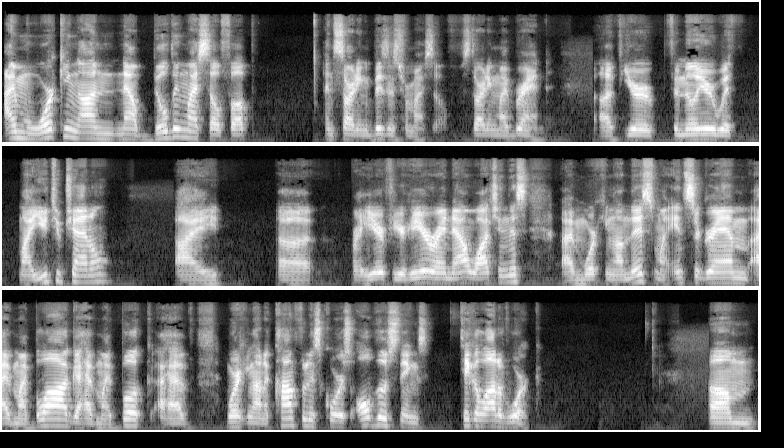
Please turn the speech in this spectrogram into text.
I'm working on now building myself up and starting a business for myself, starting my brand. Uh, if you're familiar with my YouTube channel, I uh, right here. If you're here right now watching this, I'm working on this. My Instagram, I have my blog, I have my book, I have I'm working on a confidence course. All those things take a lot of work. Um,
